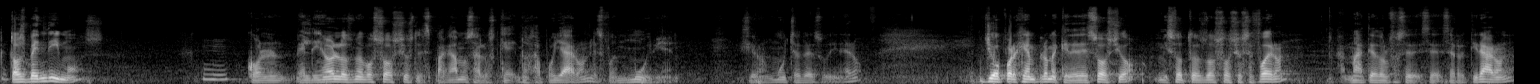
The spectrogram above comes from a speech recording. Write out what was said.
Entonces vendimos, con el dinero de los nuevos socios les pagamos a los que nos apoyaron, les fue muy bien, hicieron muchas veces su dinero. Yo, por ejemplo, me quedé de socio, mis otros dos socios se fueron, Mate y Adolfo se, retiraron,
